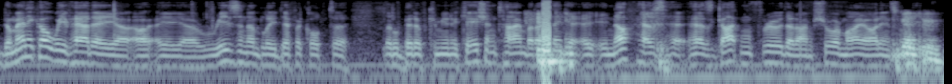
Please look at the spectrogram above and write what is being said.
Domenico, we've had a, a, a reasonably difficult uh, little bit of communication time, but I think enough has has gotten through that I'm sure my audience will be,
